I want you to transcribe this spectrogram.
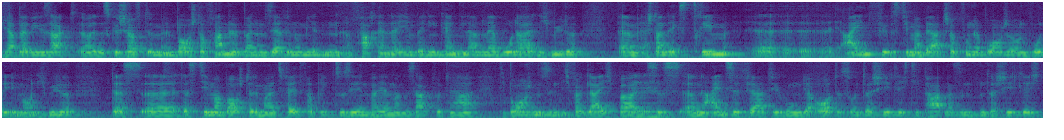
ich habe ja, wie gesagt, äh, das Geschäft im, Baustoffhandel bei einem sehr renommierten äh, Fachhändler hier in Berlin kennengelernt und er wurde halt nicht müde. Ähm, er stand extrem äh, ein für das Thema Wertschöpfung der Branche und wurde eben auch nicht müde, das, äh, das Thema Baustelle mal als Feldfabrik zu sehen, weil ja immer gesagt wird, ja, die Branchen sind nicht vergleichbar, mhm. es ist äh, eine Einzelfertigung, der Ort ist unterschiedlich, die Partner sind unterschiedlich.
